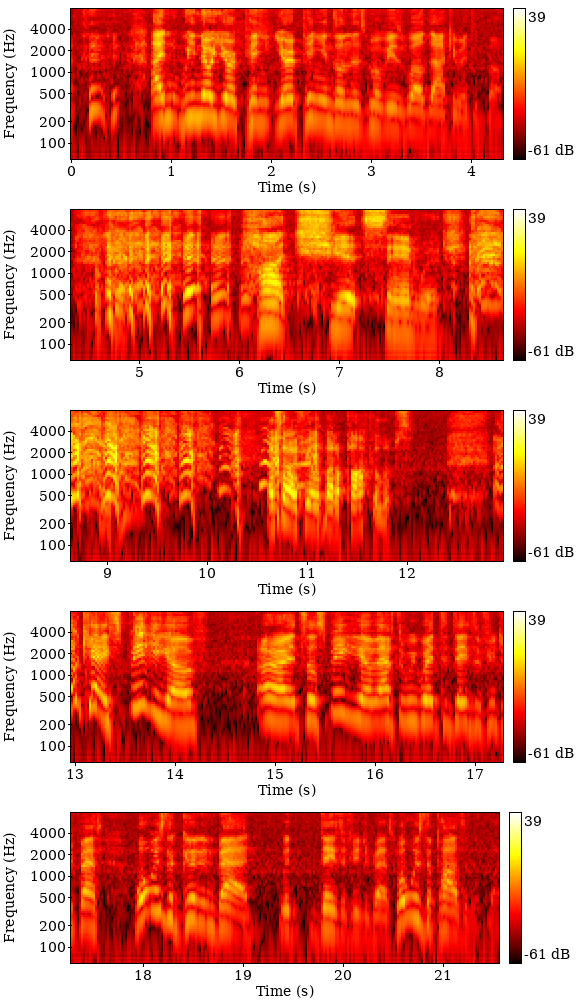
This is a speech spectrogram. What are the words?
and we know your opinion. Your opinions on this movie is well documented, Bo. Hot shit sandwich. That's how I feel about Apocalypse. Okay, speaking of, all right. So speaking of, after we went to Days of Future Past, what was the good and bad with Days of Future Past? What was the positive, Mike?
